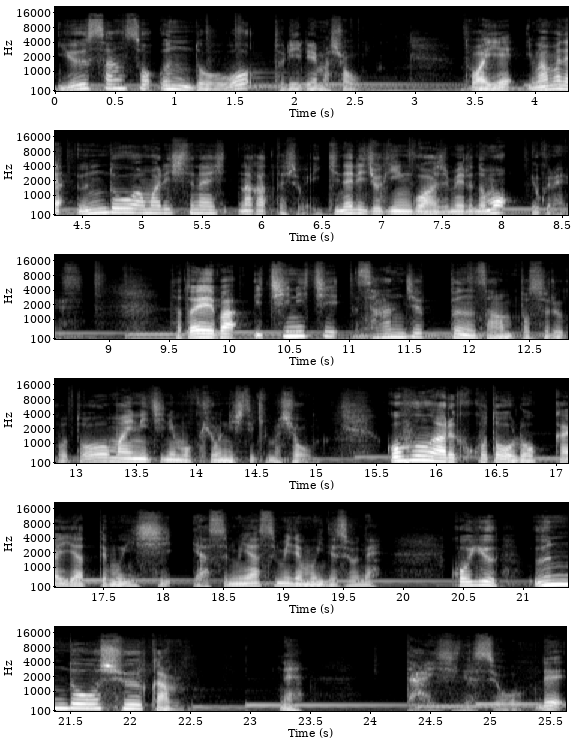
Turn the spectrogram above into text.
有酸素運動を取り入れましょう。とはいえ、今まで運動をあまりしてないなかった人がいきなりジョギングを始めるのも良くないです。例えば、1日30分散歩することを毎日に目標にしていきましょう。5分歩くことを6回やってもいいし、休み休みでもいいですよね。こういう運動習慣、ね、大事ですよ。で、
